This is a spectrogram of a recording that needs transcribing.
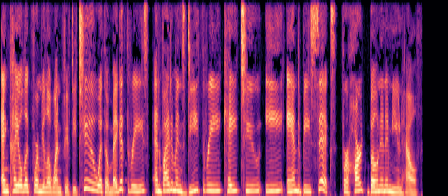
and Kyolic Formula 152 with omega 3s and vitamins D3, K2, E, and B6 for heart, bone, and immune health.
